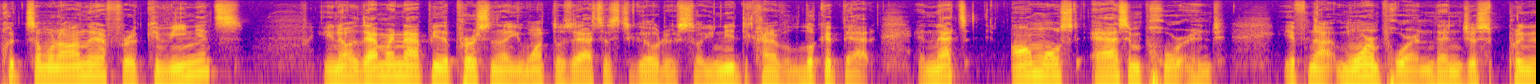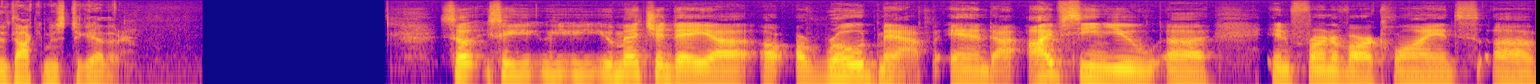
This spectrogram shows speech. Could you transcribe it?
put someone on there for convenience you know that might not be the person that you want those assets to go to. So you need to kind of look at that. And that's almost as important if not more important than just putting the documents together. So, so you, you mentioned a, uh, a roadmap, and I, have seen you uh, in front of our clients uh,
